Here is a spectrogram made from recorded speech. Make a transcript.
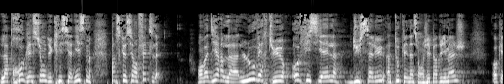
la progression du christianisme parce que c'est en fait on va dire l'ouverture officielle du salut à toutes les nations. J'ai perdu l'image? Ok.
